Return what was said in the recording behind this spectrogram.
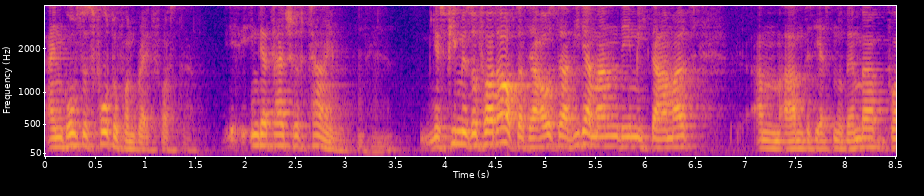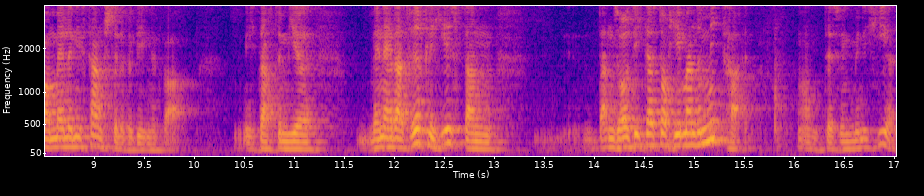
ein großes Foto von Brad Foster. In der Zeitschrift Time. Es fiel mir sofort auf, dass er aussah wie der Mann, dem ich damals am Abend des 1. November vor Melanies Tankstelle begegnet war. Ich dachte mir, wenn er das wirklich ist, dann, dann sollte ich das doch jemandem mitteilen. Und deswegen bin ich hier.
